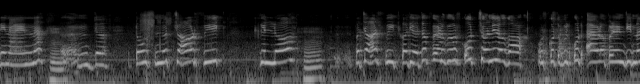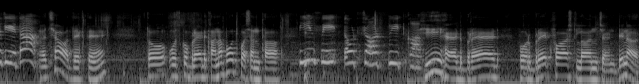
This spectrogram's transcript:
दिन आए ना हम्म। जो- तो उसने चार फीट किलो हम्म, पचास फीट का दिया था फिर भी उसको अच्छा नहीं लगा। उसको तो बिल्कुल एरोप्लेन जीतना चाहिए था। अच्छा देखते हैं। तो उसको ब्रेड खाना बहुत पसंद था। तीन फीट और चार फीट का। He had bread for breakfast, lunch and dinner.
